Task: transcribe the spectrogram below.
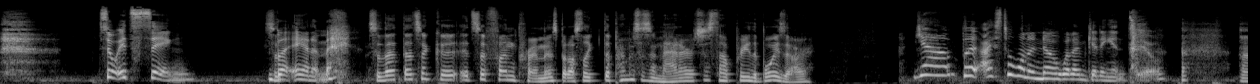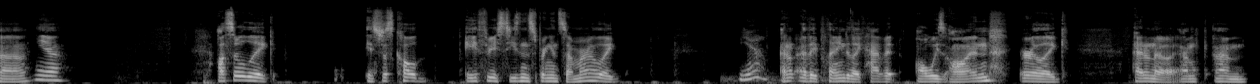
so it's Sing, but anime. So that that's a good it's a fun premise, but also like the premise doesn't matter. It's just how pretty the boys are. yeah, but I still want to know what I'm getting into. Uh, yeah. Also, like, it's just called A3 season spring and summer. Like, Yeah. I don't. Are they planning to like have it always on or like? I don't know. I'm I'm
